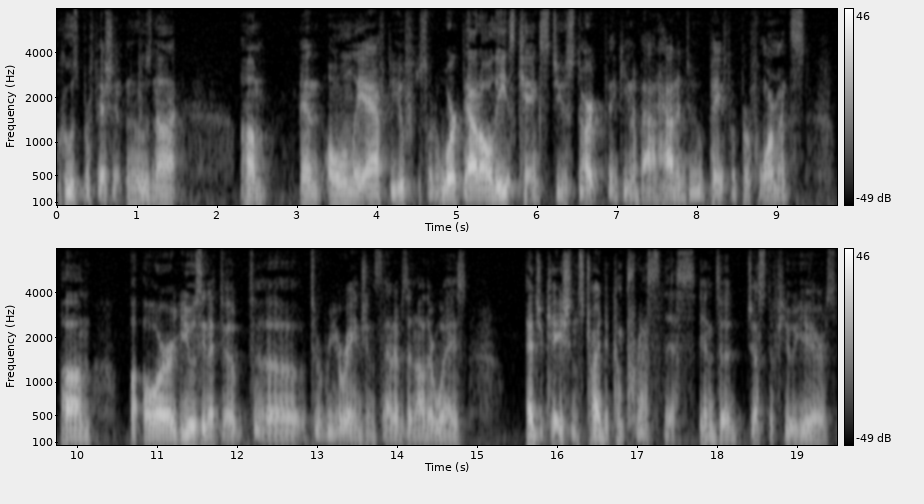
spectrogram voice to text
who's proficient and who's not. Um, and only after you've sort of worked out all these kinks do you start thinking about how to do pay for performance um, or using it to, to, to rearrange incentives in other ways. Education's tried to compress this into just a few years.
